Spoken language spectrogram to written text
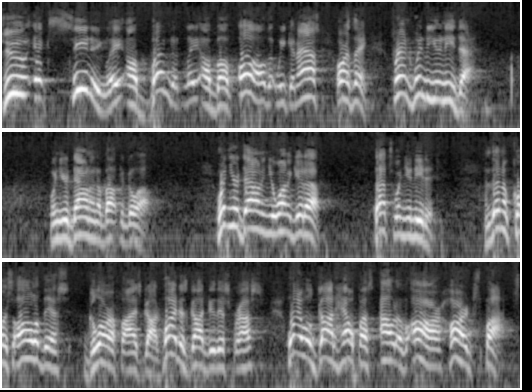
do exceedingly abundantly above all that we can ask or think. Friend, when do you need that? When you're down and about to go out. When you're down and you want to get up. That's when you need it. And then, of course, all of this glorifies God. Why does God do this for us? Why will God help us out of our hard spots?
